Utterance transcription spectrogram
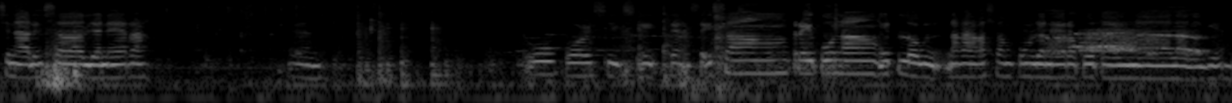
Sinalin sa lyanera. Ayan. 2, 4, 6, 8, 10. Sa isang tray po ng itlog, nakakasampung lyanera po tayo na lalagyan.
